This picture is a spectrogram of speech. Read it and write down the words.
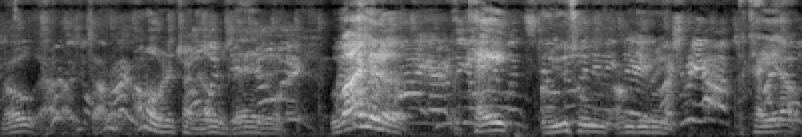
bro. I, I'm, I'm over here trying to overshadow it. But if I hit a, a K on YouTube, I'm giving it a K out.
